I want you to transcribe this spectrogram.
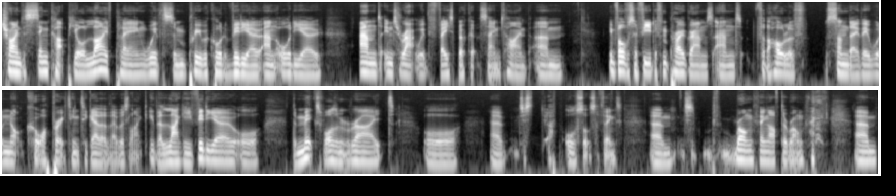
trying to sync up your live playing with some pre recorded video and audio and interact with Facebook at the same time um, involves a few different programs. And for the whole of Sunday they were not cooperating together. There was like either laggy video or the mix wasn't right or uh, just uh, all sorts of things. Um, just wrong thing after wrong thing. Um,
